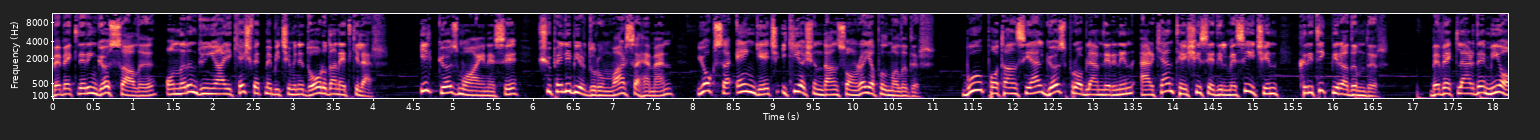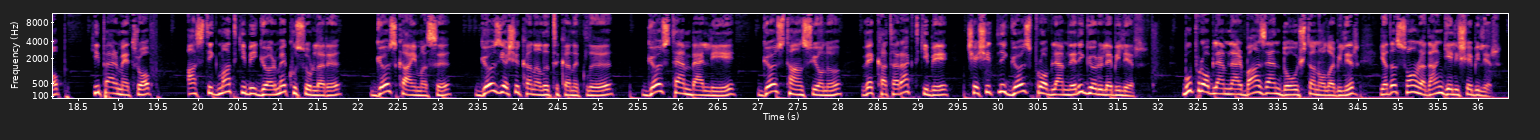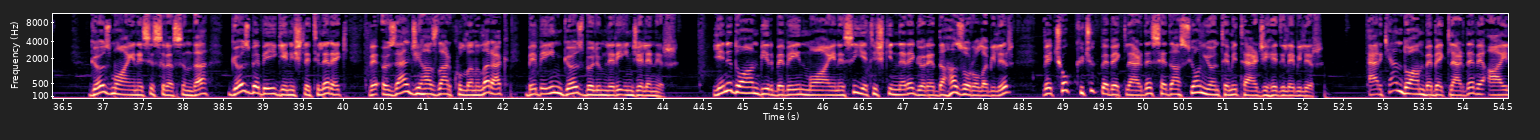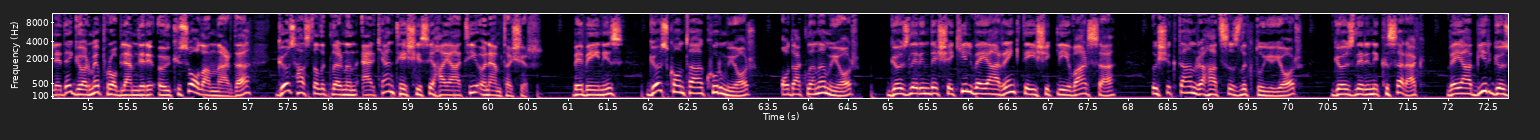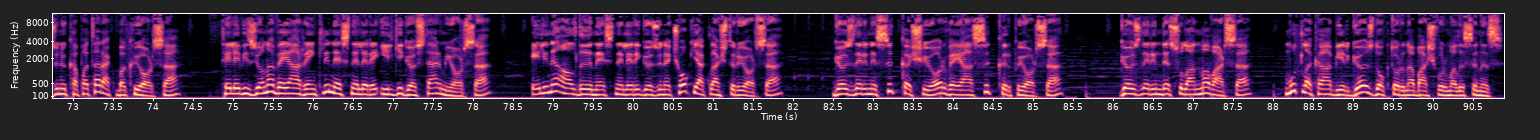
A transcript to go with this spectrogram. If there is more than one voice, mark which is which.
Speaker 1: Bebeklerin göz sağlığı, onların dünyayı keşfetme biçimini doğrudan etkiler. İlk göz muayenesi, şüpheli bir durum varsa hemen, yoksa en geç 2 yaşından sonra yapılmalıdır. Bu, potansiyel göz problemlerinin erken teşhis edilmesi için kritik bir adımdır. Bebeklerde miyop, hipermetrop, astigmat gibi görme kusurları, göz kayması, gözyaşı kanalı tıkanıklığı, göz tembelliği, göz tansiyonu ve katarakt gibi çeşitli göz problemleri görülebilir. Bu problemler bazen doğuştan olabilir ya da sonradan gelişebilir. Göz muayenesi sırasında göz bebeği genişletilerek ve özel cihazlar kullanılarak bebeğin göz bölümleri incelenir. Yeni doğan bir bebeğin muayenesi yetişkinlere göre daha zor olabilir ve çok küçük bebeklerde sedasyon yöntemi tercih edilebilir. Erken doğan bebeklerde ve ailede görme problemleri öyküsü olanlarda göz hastalıklarının erken teşhisi hayati önem taşır. Bebeğiniz göz kontağı kurmuyor, odaklanamıyor, gözlerinde şekil veya renk değişikliği varsa, ışıktan rahatsızlık duyuyor, gözlerini kısarak veya bir gözünü kapatarak bakıyorsa, televizyona veya renkli nesnelere ilgi göstermiyorsa, eline aldığı nesneleri gözüne çok yaklaştırıyorsa, gözlerini sık kaşıyor veya sık kırpıyorsa, gözlerinde sulanma varsa, mutlaka bir göz doktoruna başvurmalısınız.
